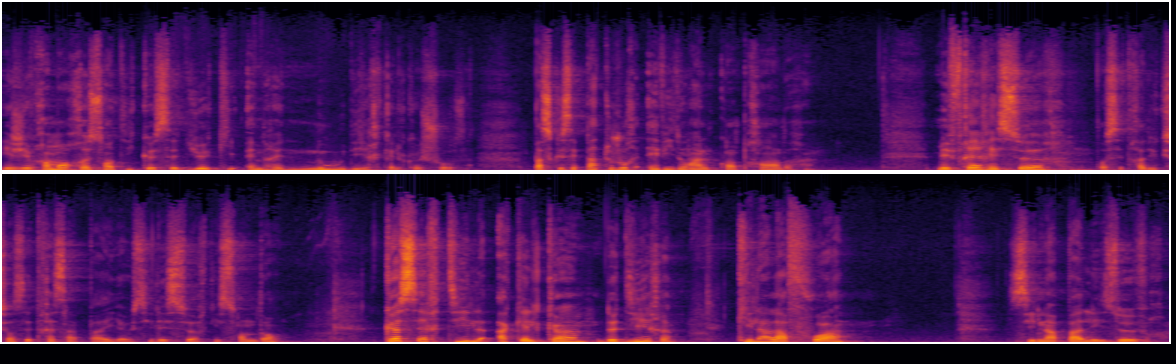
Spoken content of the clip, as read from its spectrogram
Et j'ai vraiment ressenti que c'est Dieu qui aimerait nous dire quelque chose. Parce que ce n'est pas toujours évident à le comprendre. Mes frères et sœurs, dans ces traductions, c'est très sympa, il y a aussi les sœurs qui sont dedans. Que sert-il à quelqu'un de dire qu'il a la foi s'il n'a pas les œuvres?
